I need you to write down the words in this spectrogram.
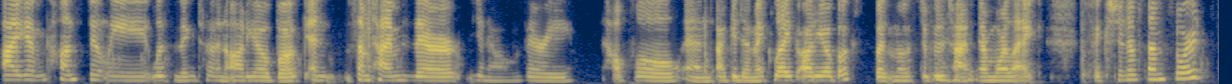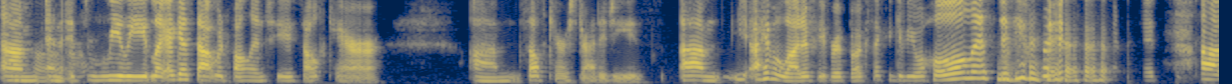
I am constantly listening to an audiobook and sometimes they're, you know, very helpful and academic like audiobooks, but most of the time they're more like fiction of some sort. Um, uh-huh. And it's really like, I guess that would fall into self care, um, self care strategies. Um, I have a lot of favorite books. I could give you a whole list if you would. Um,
